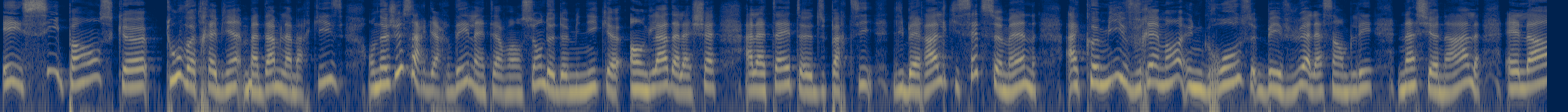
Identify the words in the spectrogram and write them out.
et s'il pense que tout va très bien, Madame la Marquise, on a juste à regarder l'intervention de Dominique Anglade à la, à la tête du Parti libéral qui cette semaine a commis vraiment une grosse bévue à l'Assemblée nationale. Elle a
